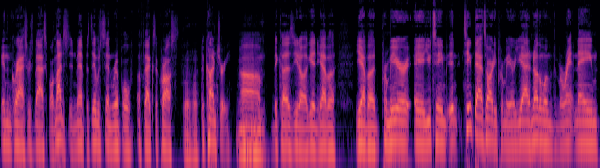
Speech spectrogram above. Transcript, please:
in grassroots basketball, not just in Memphis. It would send ripple effects across the country. Um, because you know, again, you have a you have a premier AAU team. And team Thad's already premier. You add another one with the Morant name.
